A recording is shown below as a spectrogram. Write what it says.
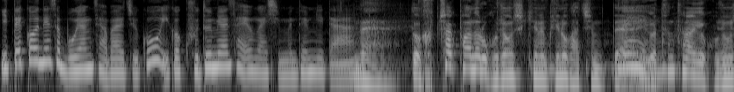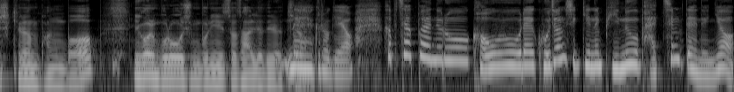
이때 꺼내서 모양 잡아주고 이거 굳으면 사용하시면 됩니다. 네. 또 흡착판으로 고정시키는 비누 받침대 네. 이거 튼튼하게 고정시키는 방법 이걸 물어오신 분이 있어서 알려드렸죠. 네, 그러게요. 흡착판으로 거울에 고정시키는 비누 받침대는요.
